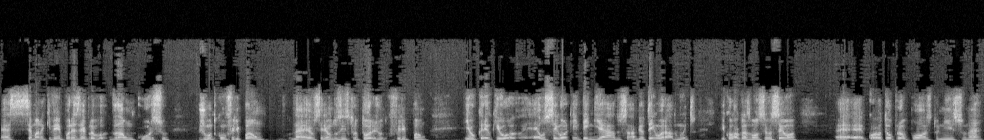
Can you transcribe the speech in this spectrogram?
É, semana que vem, por exemplo, eu vou dar um curso junto com o Filipão, né? Eu seria um dos instrutores junto com o Filipão. E eu creio que o, é o Senhor quem tem guiado, sabe? Eu tenho orado muito e coloco nas mãos do Senhor, Senhor, é, é, qual é o teu propósito nisso, né?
